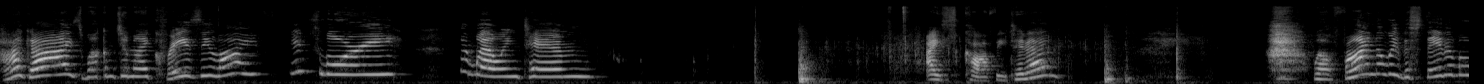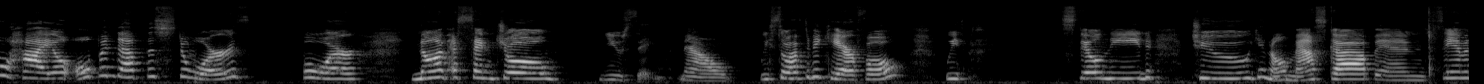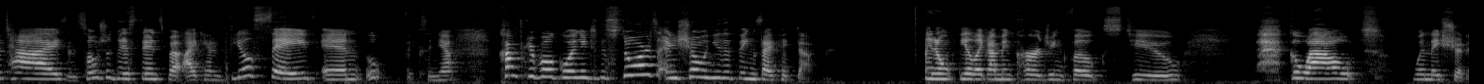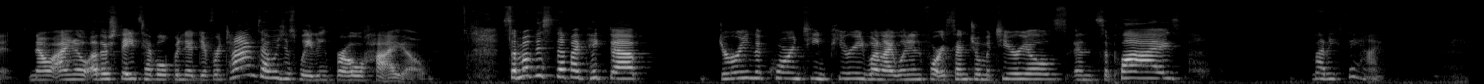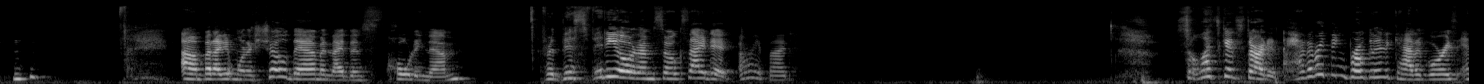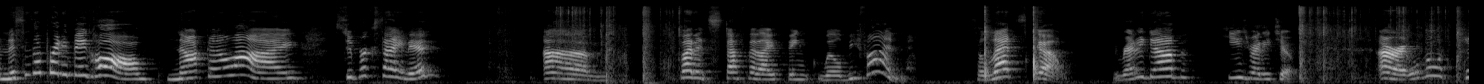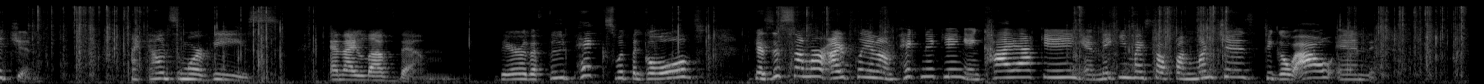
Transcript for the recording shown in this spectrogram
Hi guys, welcome to my crazy life. It's Lori in Wellington. Iced coffee today. Well, finally the state of Ohio opened up the stores for non-essential using. Now, we still have to be careful. We still need to, you know, mask up and sanitize and social distance, but I can feel safe and, fixing you, comfortable going into the stores and showing you the things I picked up. I don't feel like I'm encouraging folks to go out when they shouldn't. Now, I know other states have opened at different times. I was just waiting for Ohio. Some of this stuff I picked up during the quarantine period when I went in for essential materials and supplies. Buddy, say hi. um, but I didn't want to show them, and I've been holding them for this video, and I'm so excited. All right, bud. So let's get started. I have everything broken into categories, and this is a pretty big haul. Not gonna lie, super excited. Um, but it's stuff that I think will be fun. So let's go. You ready, Dub? He's ready too. All right, we'll go with kitchen. I found some more of these, and I love them. They're the food picks with the gold, because this summer I plan on picnicking and kayaking and making myself fun lunches to go out and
